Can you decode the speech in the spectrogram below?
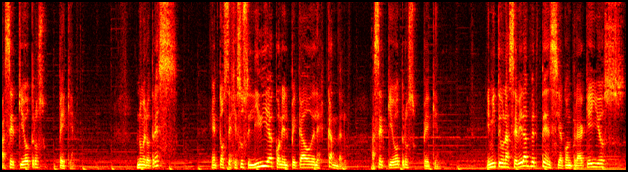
hacer que otros pequen. Número 3. Entonces Jesús lidia con el pecado del escándalo, hacer que otros pequen. Emite una severa advertencia contra aquellos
